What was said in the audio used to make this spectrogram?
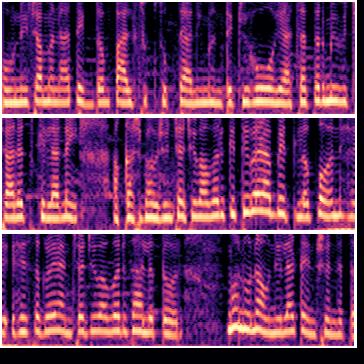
अवनीच्या मनात एकदम पाल चुकचुकते आणि म्हणते की हो याचा तर मी विचारच केला नाही. आकाश भाऊजींच्या जीवावर किती वेळा बेतलं पण हे हे सगळं यांच्या जीवावर झालं तर? म्हणून अवनीला टेन्शन येतं.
